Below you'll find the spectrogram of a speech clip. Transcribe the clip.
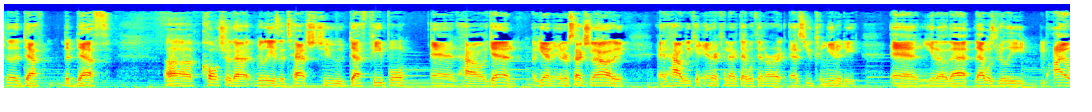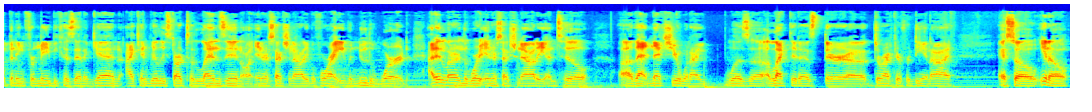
the deaf the deaf uh, culture that really is attached to deaf people, and how again again intersectionality and how we can interconnect that within our SU community. And you know that that was really eye opening for me because then again I can really start to lens in on intersectionality before I even knew the word. I didn't learn the word intersectionality until uh, that next year when I was uh, elected as their uh, director for DNI. And so, you know,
